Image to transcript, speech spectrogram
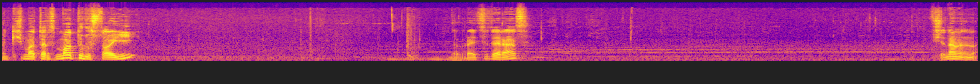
Jakiś motor, motor stoi. Dobra, i co teraz? Wsiadamy. no.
